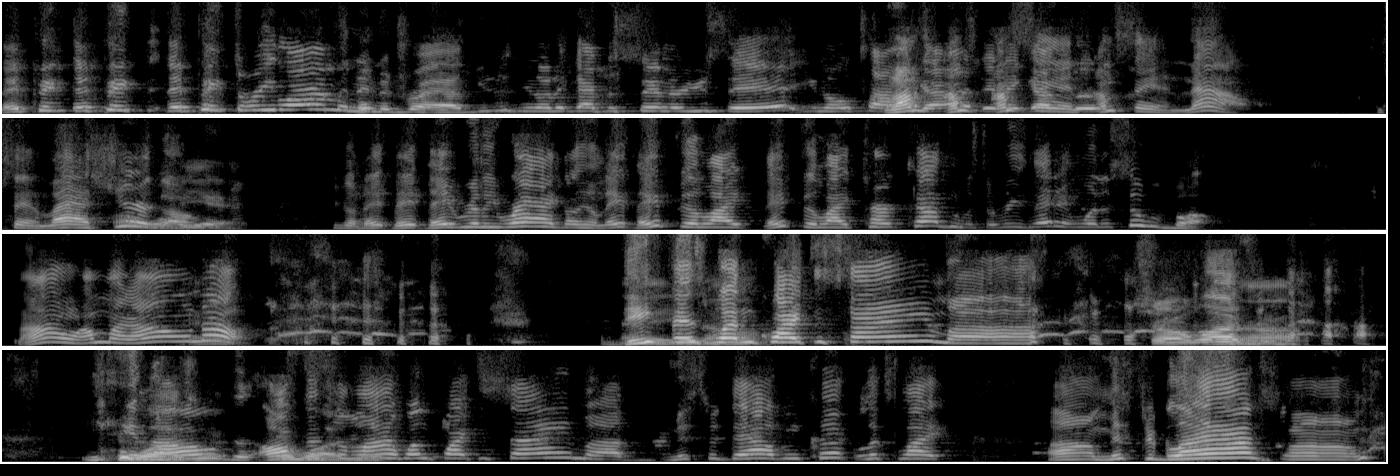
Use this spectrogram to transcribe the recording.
They picked. They picked. They picked. Three linemen in the draft. You, you know, they got the center. You said, you know, top well, I'm. I'm, I'm saying, the, I'm saying now. I'm saying last year Oh, well, though. yeah. You know, they, they they really ragged on him. They they feel like they feel like Kirk Cousins was the reason they didn't win the Super Bowl. I don't, I'm like, I don't know. Hey, you Defense know. wasn't quite the same. Uh, Sure wasn't. No. you It know, wasn't. the It offensive wasn't. line wasn't quite the same. Uh, Mr. Dalvin Cook looks like um, Mr. Glass. Um,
